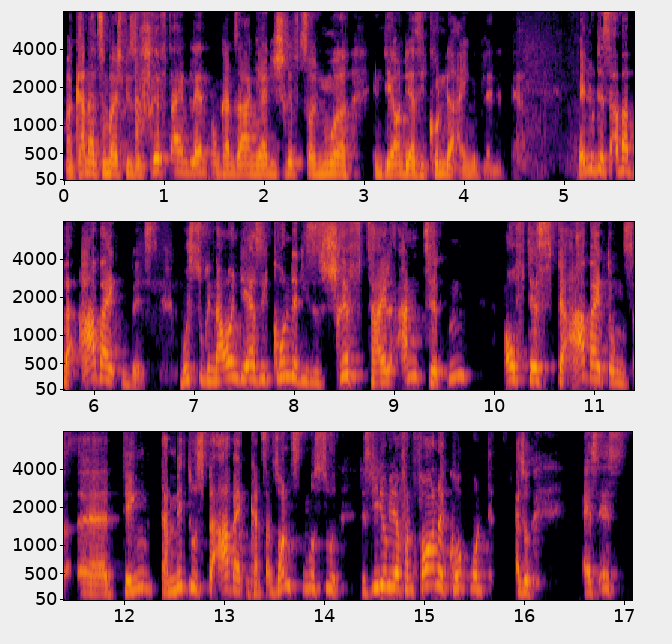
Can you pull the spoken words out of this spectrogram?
man kann da zum Beispiel so Schrift einblenden und kann sagen, ja, die Schrift soll nur in der und der Sekunde eingeblendet werden. Wenn du das aber bearbeiten willst, musst du genau in der Sekunde dieses Schriftteil antippen, auf das Bearbeitungsding, äh, damit du es bearbeiten kannst. Ansonsten musst du das Video wieder von vorne gucken und also es ist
